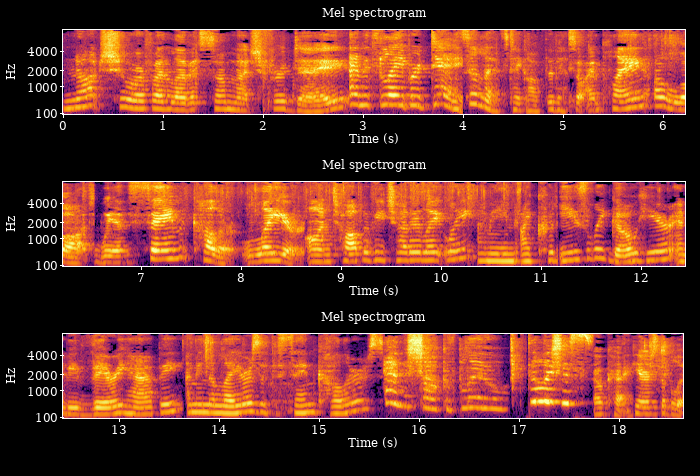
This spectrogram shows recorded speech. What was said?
Not sure if I love it so much for day, and it's Labor Day, so let's take off the belt. So I'm playing a lot with same color, on top of each other lately. I mean, I could easily go here and be very happy. I mean, the layers of the same colors and the shock of blue. Delicious. Okay, here's the blue.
